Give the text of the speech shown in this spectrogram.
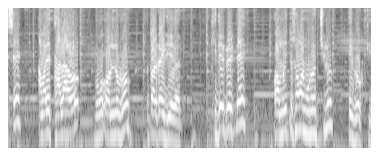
এসে আমাদের থালা ও অন্নভোগ তরকারি দিয়ে গেল। খিদের পেটে অমৃত সমান মনে হচ্ছিল এই ভোগটি।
